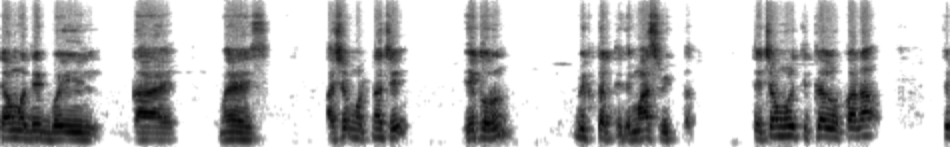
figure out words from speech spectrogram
त्यामध्ये बैल गाय म्हैस असे मटणाचे हे करून विकतात तिथे मांस विकतात. त्याच्यामुळे तिथल्या लोकांना ते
